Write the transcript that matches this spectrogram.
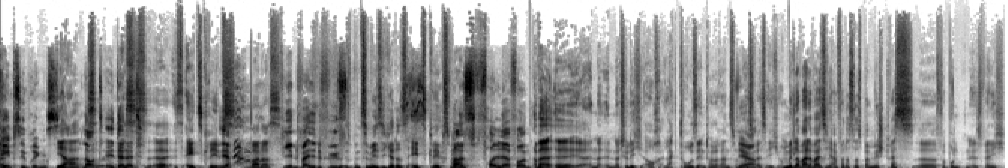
Krebs übrigens. Ja, Laut es, Internet. Es, äh, ist AIDS-Krebs, Ja. war das. Auf jeden Fall in den Ich Füßen. bin ziemlich sicher, dass es AIDS-Krebs war. Alles voll davon. Aber äh, na- natürlich auch Laktoseintoleranz und Ja. was weiß ich. Und mittlerweile weiß ich einfach, dass das bei mir Stress äh, verbunden ist. Wenn ich,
